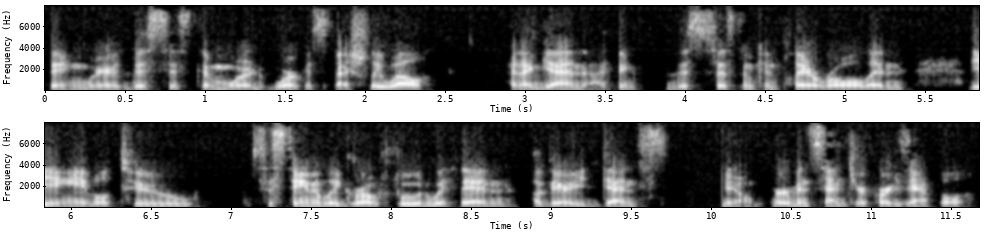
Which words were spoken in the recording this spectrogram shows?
thing where this system would work especially well. And again, I think this system can play a role in being able to sustainably grow food within a very dense, you know, urban center, for example,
